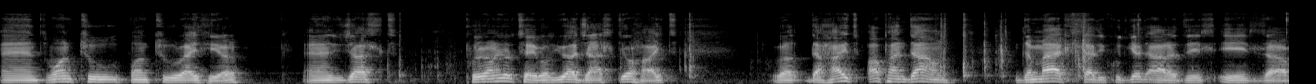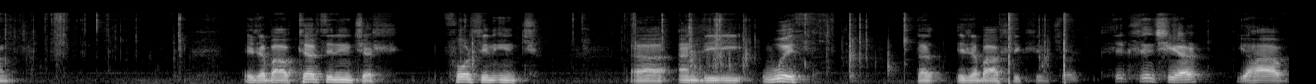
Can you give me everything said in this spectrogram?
and one, two, one, two right here and you just put it on your table, you adjust your height. Well, the height up and down, the max that you could get out of this is um, is about 13 inches, 14 inch. Uh, and the width that is about six inch. So six inch here, you have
